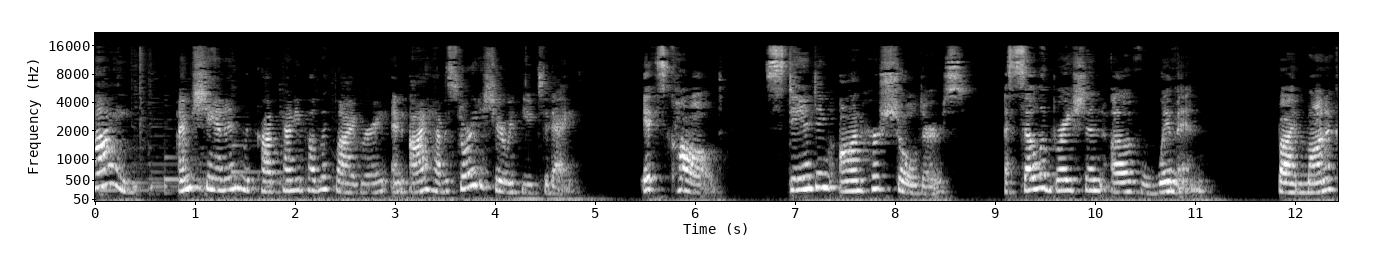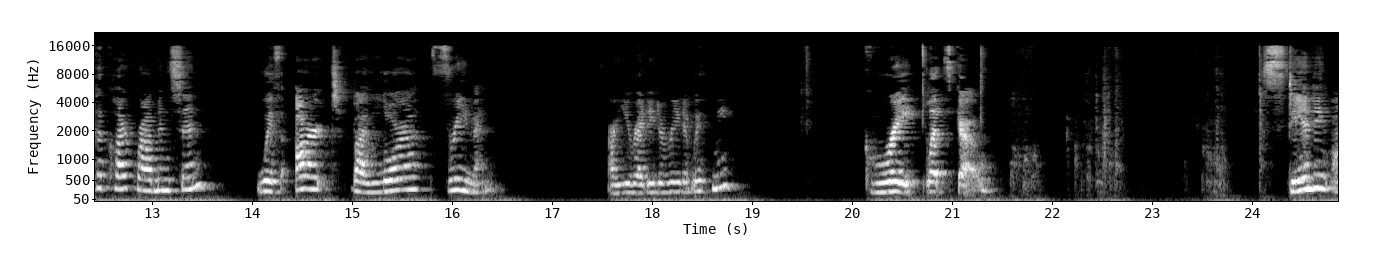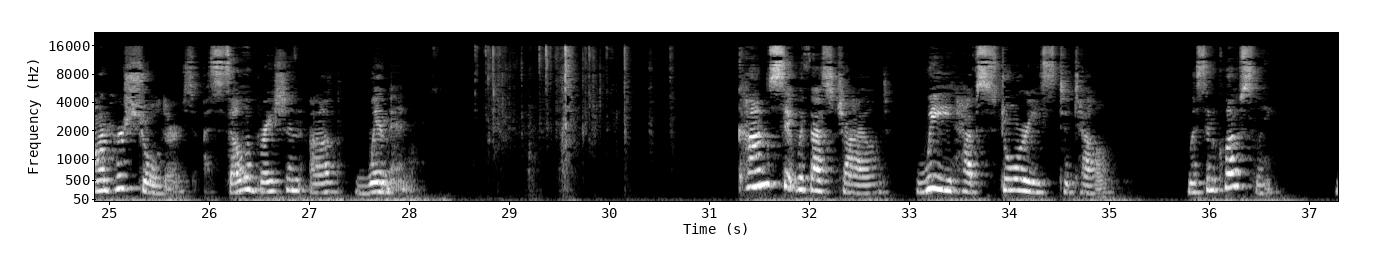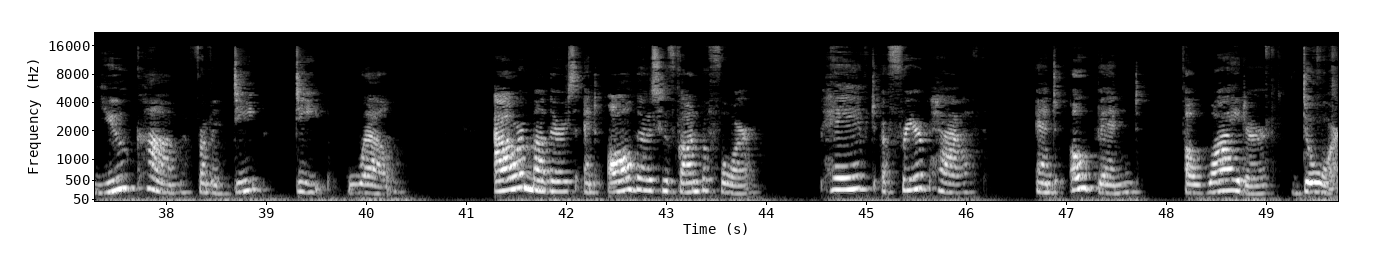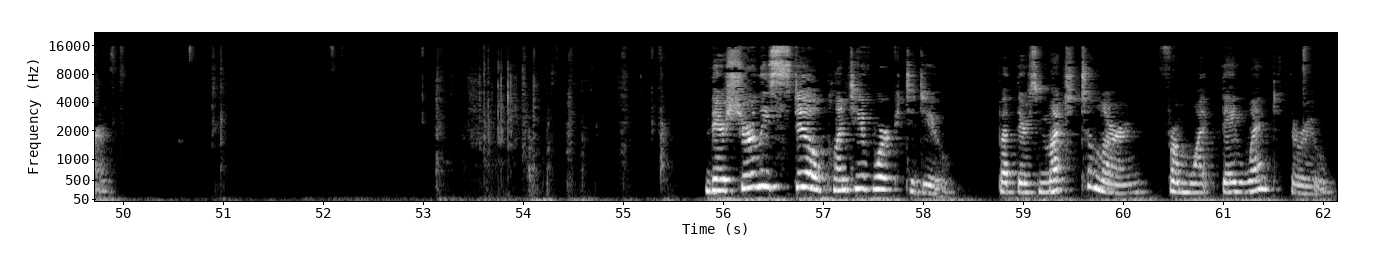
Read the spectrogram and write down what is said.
Hi, I'm Shannon with Cobb County Public Library, and I have a story to share with you today. It's called Standing on Her Shoulders, a Celebration of Women by Monica Clark Robinson with art by Laura Freeman. Are you ready to read it with me? Great, let's go. Standing on Her Shoulders, a Celebration of Women. Come sit with us, child. We have stories to tell. Listen closely. You come from a deep, deep well. Our mothers and all those who've gone before paved a freer path and opened a wider door. There's surely still plenty of work to do, but there's much to learn from what they went through.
